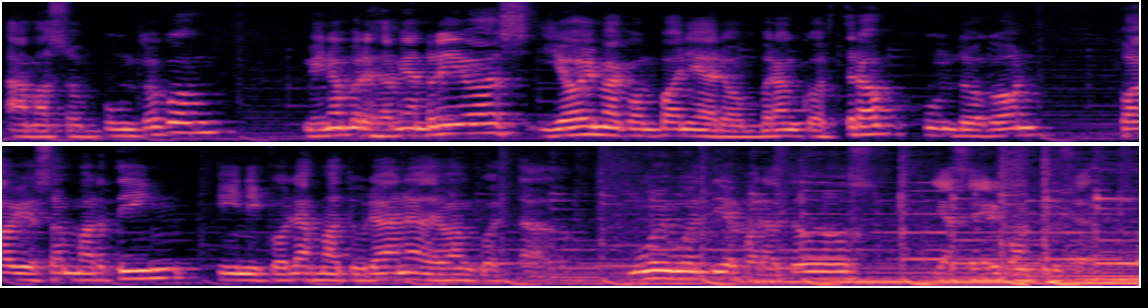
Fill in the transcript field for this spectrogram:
amazon.com. Mi nombre es Damián Rivas y hoy me acompañaron Branco Straub junto con Fabio San Martín y Nicolás Maturana de Banco Estado. Muy buen día para todos y a seguir concluyendo.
